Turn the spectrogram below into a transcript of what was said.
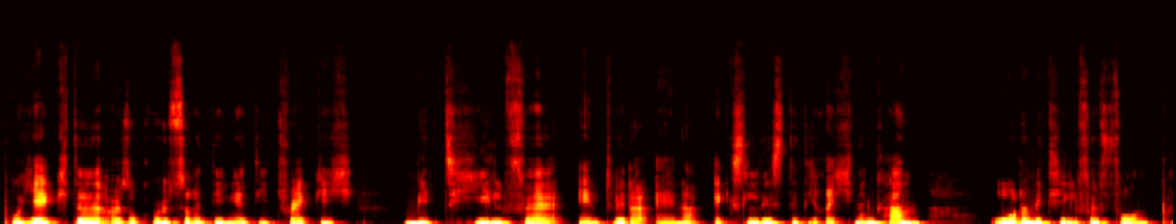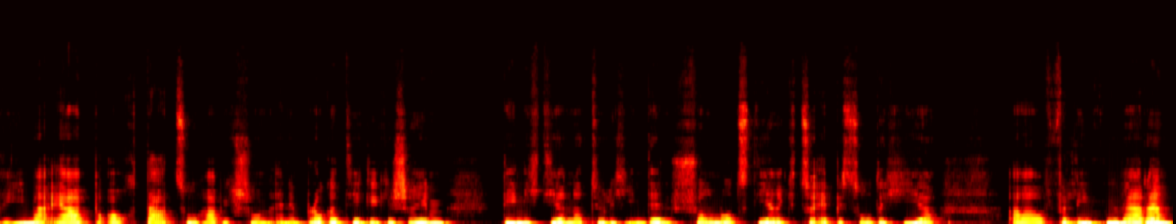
Projekte, also größere Dinge, die track ich mit Hilfe entweder einer Excel-Liste, die rechnen kann, oder mit Hilfe von Prima App. Auch dazu habe ich schon einen Blogartikel geschrieben, den ich dir natürlich in den Shownotes direkt zur Episode hier äh, verlinken werde.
